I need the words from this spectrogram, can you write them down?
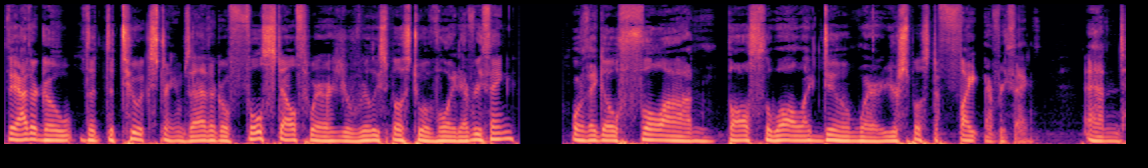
they either go the the two extremes. They either go full stealth where you're really supposed to avoid everything, or they go full on balls to the wall like Doom where you're supposed to fight everything. And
